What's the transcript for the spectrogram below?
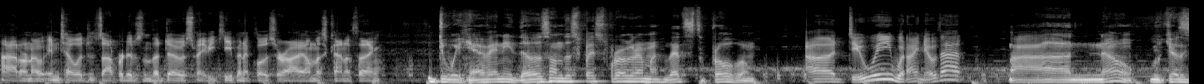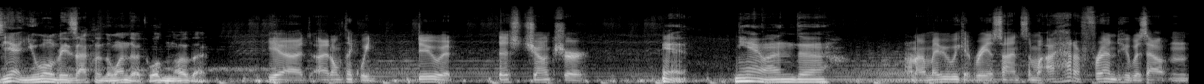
I don't know, intelligence operatives in the DOS, maybe keeping a closer eye on this kind of thing. Do we have any of those on the space program? That's the problem. Uh, do we? Would I know that? Uh, no, because yeah, you won't be exactly the one that will know that. Yeah, I I don't think we do at this juncture. Yeah, yeah, and uh, I don't know. Maybe we could reassign someone. I had a friend who was out in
